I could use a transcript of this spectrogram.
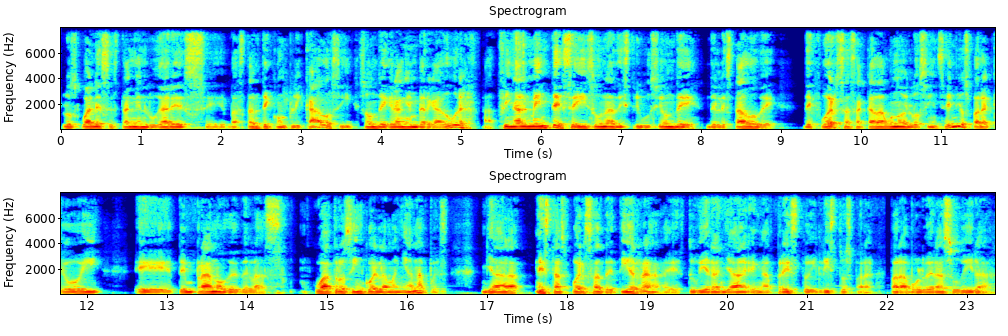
los cuales están en lugares eh, bastante complicados y son de gran envergadura. Ah, finalmente se hizo una distribución de, del estado de, de fuerzas a cada uno de los incendios para que hoy eh, temprano desde las 4 o 5 de la mañana, pues ya estas fuerzas de tierra estuvieran ya en apresto y listos para, para volver a subir a,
